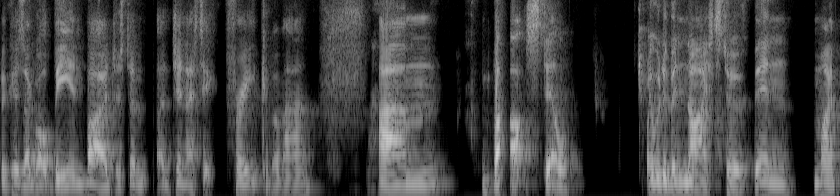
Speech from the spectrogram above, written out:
because I got beaten by just a, a genetic freak of a man. Um, but still, it would have been nice to have been my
